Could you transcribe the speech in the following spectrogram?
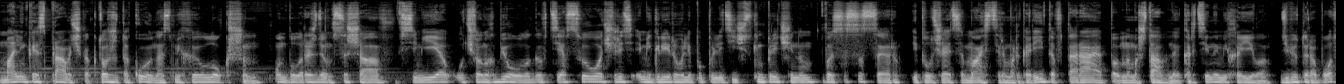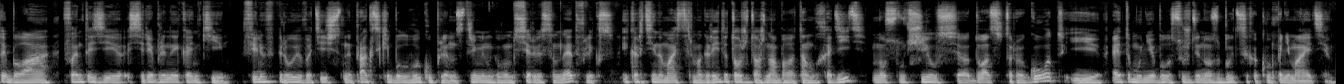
Маленькая справочка, кто же такой у нас Михаил Локшин? Он был рожден в США в семье ученых-биологов. Те, в свою очередь, эмигрировали по политическим причинам в СССР. И, получается, «Мастер Маргарита» — вторая полномасштабная картина Михаила. Дебютной работой была фэнтези «Серебряные коньки». Фильм впервые в отечественной практике был выкуплен стриминговым сервисом Netflix. И картина «Мастер Маргарита» тоже должна была там выходить. Но случился 22 год, и этому не было суждено сбыться, как вы понимаете.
